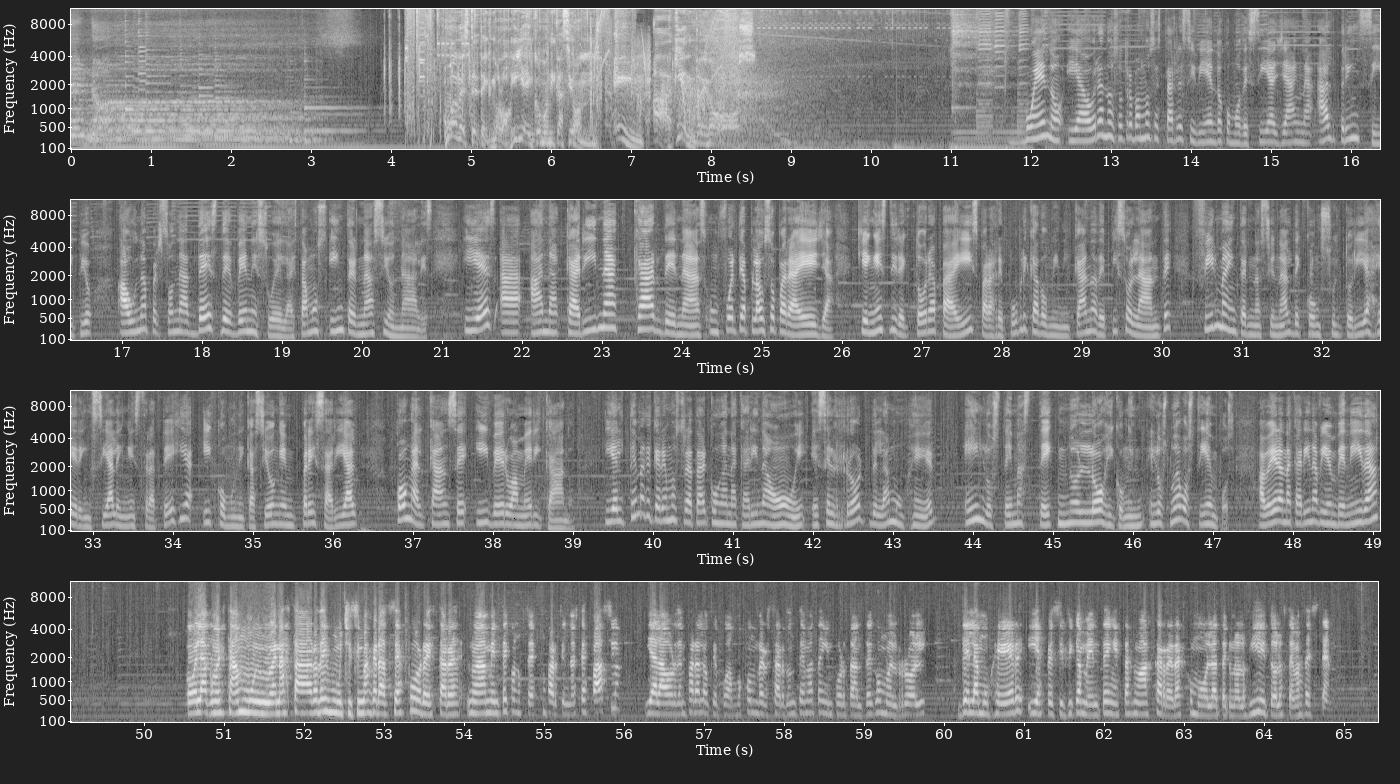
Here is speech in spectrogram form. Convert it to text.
Jueves de tecnología y comunicación en Aquí Entre Nos. Bueno, y ahora nosotros vamos a estar recibiendo, como decía Yanna al principio, a una persona desde Venezuela. Estamos internacionales. Y es a Ana Karina Cárdenas. Un fuerte aplauso para ella, quien es directora país para República Dominicana de Pisolante, firma internacional de consultoría gerencial en estrategia y comunicación empresarial con alcance iberoamericano. Y el tema que queremos tratar con Ana Karina hoy es el rol de la mujer en los temas tecnológicos, en, en los nuevos tiempos. A ver, Ana Karina, bienvenida. Hola, ¿cómo están? Muy buenas tardes. Muchísimas gracias por estar nuevamente con ustedes compartiendo este espacio y a la orden para lo que podamos conversar de un tema tan importante como el rol de la mujer y específicamente en estas nuevas carreras como la tecnología y todos los temas de STEM.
